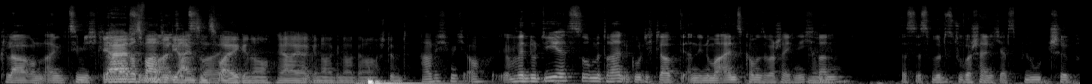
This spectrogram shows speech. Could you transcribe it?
klaren, eigentlich ziemlich klar. Ja, ja das waren so die 1 und 2, genau. Ja, ja, genau, genau, genau, stimmt. Habe ich mich auch, wenn du die jetzt so mit rein, gut, ich glaube, an die Nummer 1 kommen sie wahrscheinlich nicht nee. ran. Das ist, würdest du wahrscheinlich als Blue Chip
